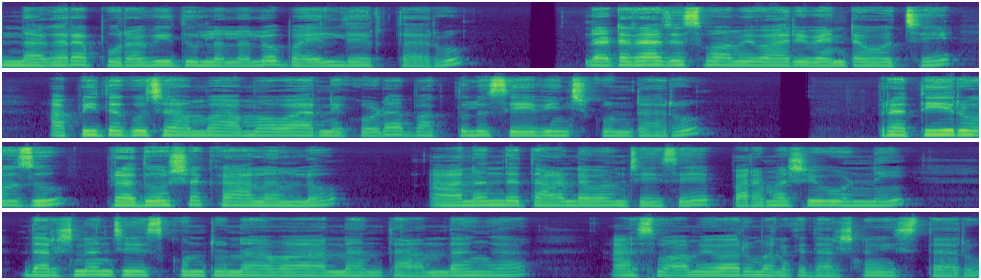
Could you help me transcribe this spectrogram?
నగర పురవీధులలో బయలుదేరుతారు. నటరాజస్వామి వారి వెంట వచ్చే అపీతకుచాంబ అమ్మవారిని కూడా భక్తులు సేవించుకుంటారు. ప్రతిరోజు ప్రదోష కాలంలో ఆనంద తాండవం చేసే పరమశివుణ్ణి దర్శనం చేసుకుంటున్నావా అన్నంత అందంగా ఆ స్వామివారు మనకు దర్శనం ఇస్తారు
